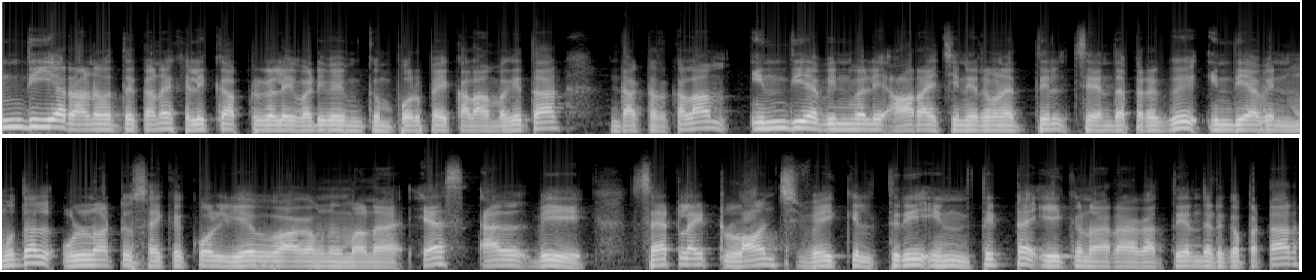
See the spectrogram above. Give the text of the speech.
இந்திய இராணுவத்திற்கான ஹெலிகாப்டர்களை வடிவமைக்கும் பொறுப்பை கலாம் வகித்தார். டாக்டர் கலாம் இந்திய விண்வெளி ஆராய்ச்சி நிறுவனத்தில் சேர்ந்த பிறகு இந்தியாவின் முதல் உள்நாட்டு செயற்கைக்கோள் ஏவுவாகனமான SLV satellite launch vehicle three இன் திட்ட இயக்குநராக தேர்ந்தெடுக்கப்பட்டார்.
